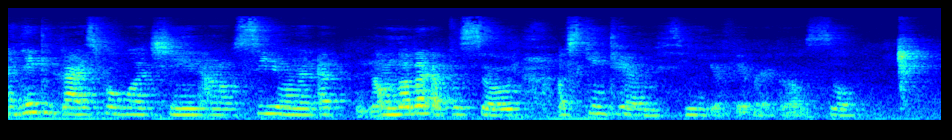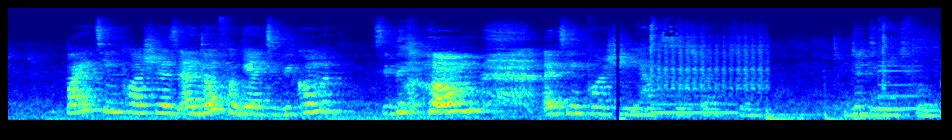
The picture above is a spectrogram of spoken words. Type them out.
and thank you guys for watching and i'll see you on an ep another episode of skincare with me your favorite girl so bye team poshers and don't forget to become a, to become a team posher you have to subscribe to do the needful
